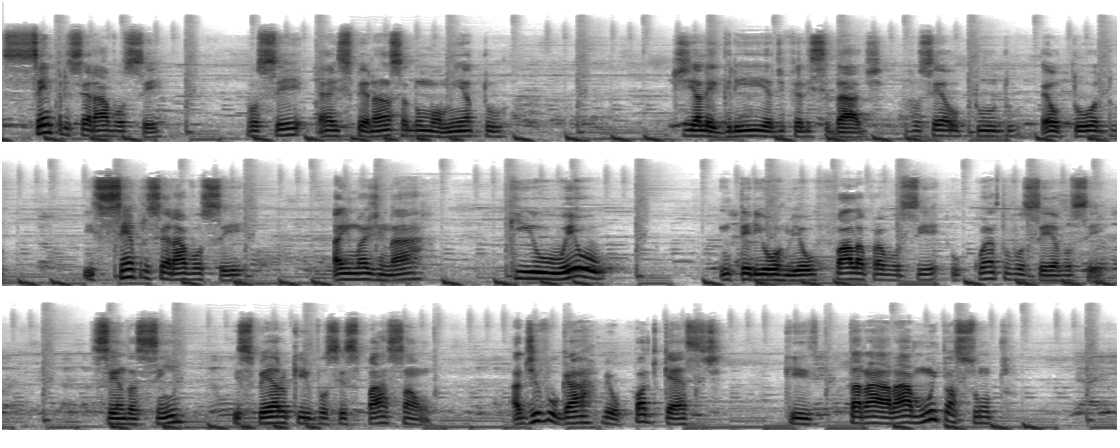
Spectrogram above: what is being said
sempre será você. Você é a esperança do momento de alegria, de felicidade. Você é o tudo, é o todo e sempre será você a imaginar que o eu interior meu fala para você o quanto você é você. Sendo assim, espero que vocês passam a divulgar meu podcast, que trará muito assunto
